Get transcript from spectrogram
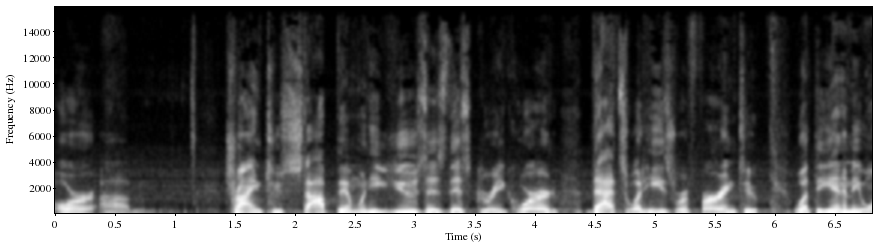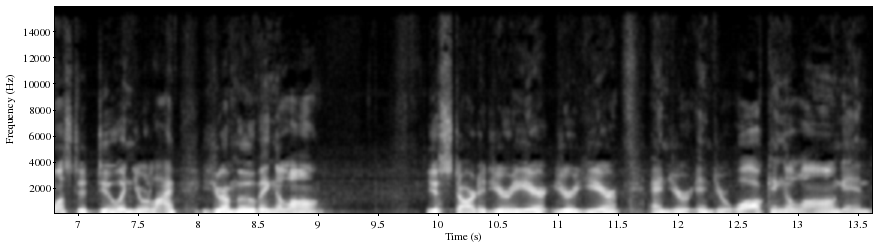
or um, trying to stop them, when he uses this Greek word, that's what he's referring to. What the enemy wants to do in your life, you're moving along. You started your year, your year and you're and you're walking along and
